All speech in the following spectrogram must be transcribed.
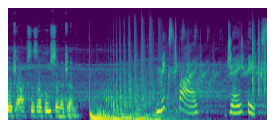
which acts as a hallucinogen. Mixed by JX.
